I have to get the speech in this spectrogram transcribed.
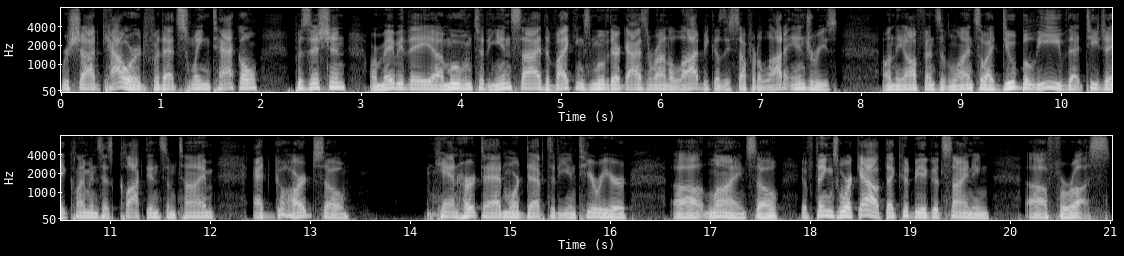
Rashad Coward for that swing tackle position, or maybe they move him to the inside. The Vikings move their guys around a lot because they suffered a lot of injuries on the offensive line. So I do believe that T.J. Clemmings has clocked in some time at guard, so can't hurt to add more depth to the interior uh, line. So if things work out, that could be a good signing uh, for us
